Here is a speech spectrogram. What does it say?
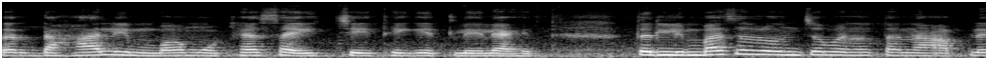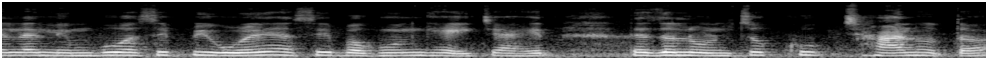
तर दहा लिंब मोठ्या साईजचे इथे घेतलेले आहेत. तर लिंबाचं लोणचं बनवताना आपल्याला लिंबू असे पिवळे असे बघून घ्यायचे आहेत. त्याचं लोणचं खूप छान होतं.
